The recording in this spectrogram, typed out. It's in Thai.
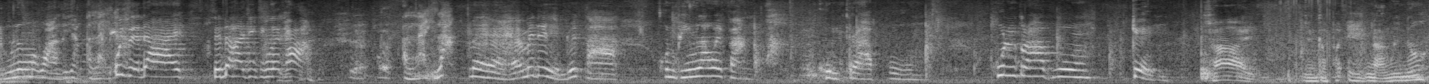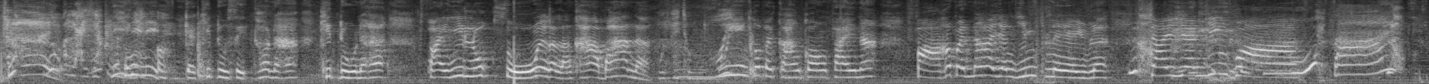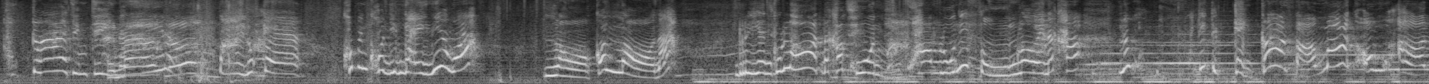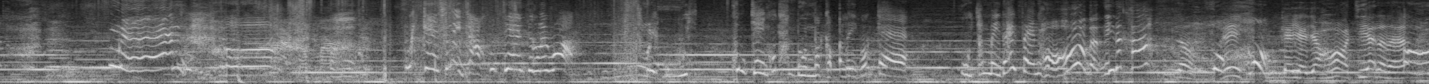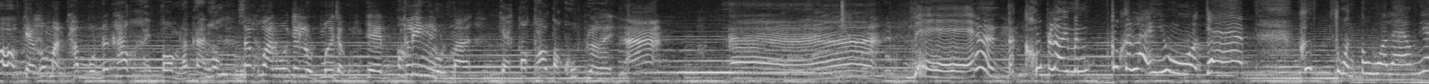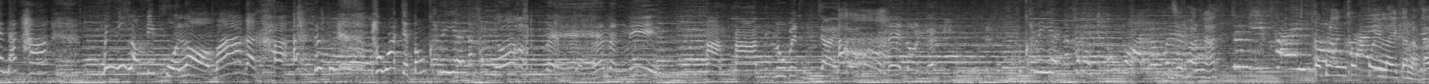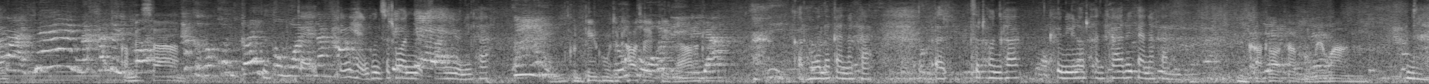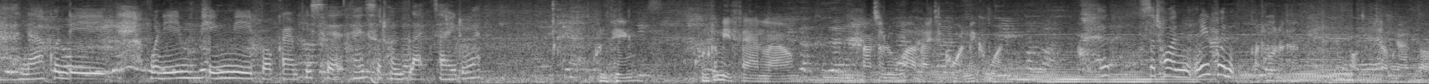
กรู้เรื่องเมื่อวานหรือยังอะไร อุ้ยเสียดาย เสียดายจริง ๆ เลยค่ะ อะไรล่ะ แหมไม่ได้เห็นด้วยตา คุณพิงค์เล่าให้ฟัง คุณตราภูมิ คุณตราภูมิเก่ง ใช่ยังกับพระเอกหนังเลยเนาะ ใช่ อะไรอะนี่นี่นี่แกคิดดูสิโทษนะฮะ คิดดูนะคะ ไฟนี่ลุกสูงเลยกับหลังคาบ้านน่ะไอ้ถุงวิ่งเข้าไปกลางกองไฟนะ ฝ่าเข้าไปหน้ายังยิ้มเพลยอยู่เลย ใจเย็นยิ่งกว่าตายเขาก ล้าจริงเห็นๆไหมนะเนอะ ตายแล้วแกเขาเป็นคนยังไงเนี่ยวะ หล่อก็หล่อนะ เรียนก็รอดนะคะคุณ ความรู้นี่สูงเลยนะคะ แล้วนี่เก่งกล้าสามารถองอาจแมนเอออุ๊ยแกฉันอิจฉาคุณเจนจังเลยว่ะอุ้ยคุณเจนเขาทำบุญมากับอะไรวะแก อุ้ยทำไมได้แฟนห่อห่อแบบนี้นะคะเนาะเฮ้ย แกอย่าอย่าห่อเจี๊ยะนะนะเออแกก็หมั่นทำบุญด้วยข้าวกับไข่ต้มแล้วกัน สักวันคงจะหลุดมือจากคุณเจน กลิ้งหลุดมา แกก็เข้าตะคุบเลยอะอ่าแหมแต่คบเลยมันก็กระไรอยู่อะแก คือส่วนตัวแล้วเนี่ยนะคะ ไม่นิยมมีผัวหล่อมากอะค่ะ เพราะว่าจะต้องเครียดนะคะเนาะ แหมหนังนี่อ่านตามนี่รู้ไปถึงใจเลยอ่า แน่นอนอยู่แล้วมีบุญเป็นเครียดนะคะเราจะต้องหวาดระแวจะงทนนะจะมีใครกำลังก็คุ ยอะไรกันเหรอคะมาแย่งนะคะโดยเฉก็ไม่พาะทราบถ้าเกิดว่าคนใกล้ตัวแต่เนี่ยนะคะพิงเห็นคุณสะทนหยุดฟังอยู่นี่คะคุณพิงคงจะเข้าใจผิดแล้วนะครับขอโทษแล้วกันนะคะเอ่อสะทนคะคืนนี้เราทานข้าวด้วยกันนะคะขอโทษครับผมไม่ว่างนะคนดี วันนี้พิงมีโปรแกรมพิเศษให้สะทนแปลกใจด้วย คุณพิงค์คุณก็มีแฟนแล้ว น่าจะรู้ว่าอะไรจะควรไม่ควร เอ๊ะสะทนนี่คุณ ขอโทษนะครับออกจะทำงานต่อ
